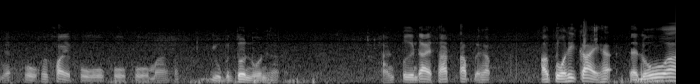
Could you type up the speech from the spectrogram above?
เนี่ยโผล่ค่อยๆโผล่โผล่โผล่มาอยู่บนต้นโน้นครับหันปืนได้ซัดตับเลยครับ เอาตัวที่ใกล้ฮะแต่รู้ว่า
